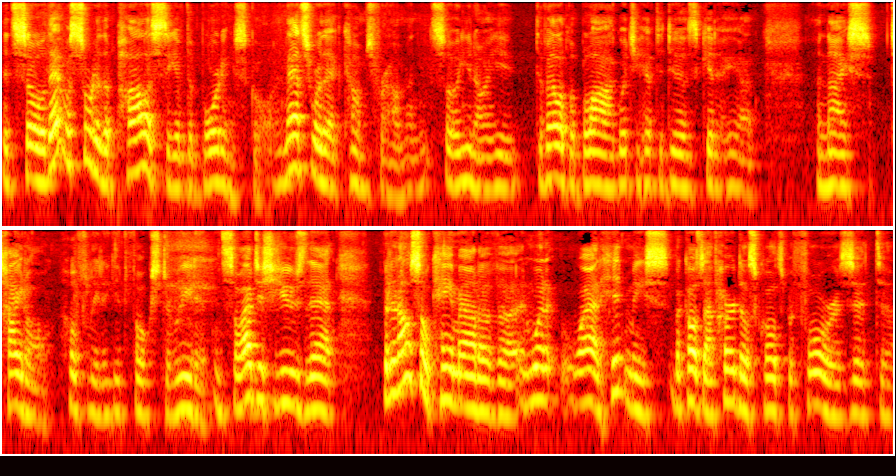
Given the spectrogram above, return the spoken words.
And so that was sort of the policy of the boarding school, and that's where that comes from. And so, you know, you develop a blog, what you have to do is get a, a, a nice title, hopefully to get folks to read it. And so I just used that but it also came out of, uh, and what why it hit me because I've heard those quotes before is that, uh,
